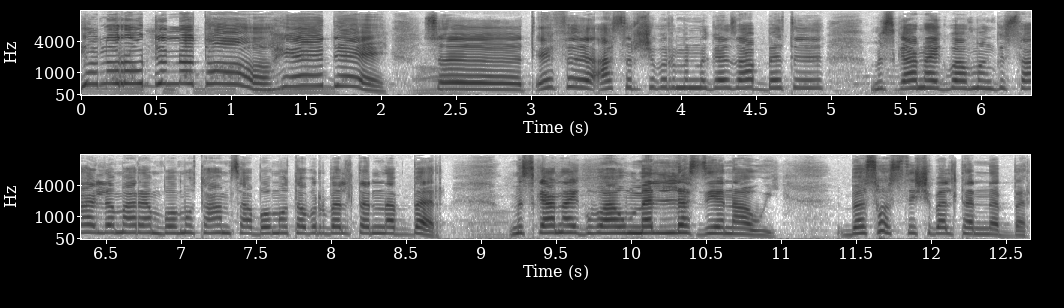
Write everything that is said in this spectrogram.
የኑሮ ውድነቱ ሄደ። ጤፍ አስር ሺህ ብር የምንገዛበት ምስጋና ይግባው መንግስቱ ኃይለማርያም በመቶ ሀምሳ በመቶ ብር በልተን ነበር። ምስጋና ይግባው መለስ ዜናዊ በሶስት ሺህ በልተን ነበር።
